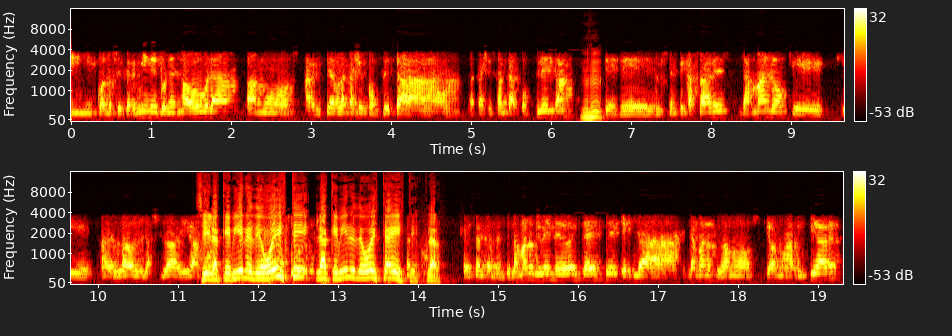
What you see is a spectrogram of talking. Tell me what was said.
y cuando se termine con esa obra vamos a ripear la calle completa, la calle Santa completa, desde Vicente Casares, la mano que, que está al lado de la ciudad, digamos. Sí, la que viene de oeste, la que viene de oeste a este, claro. Exactamente, la mano que viene de oeste a este es la, la mano que vamos que vamos a ripear,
